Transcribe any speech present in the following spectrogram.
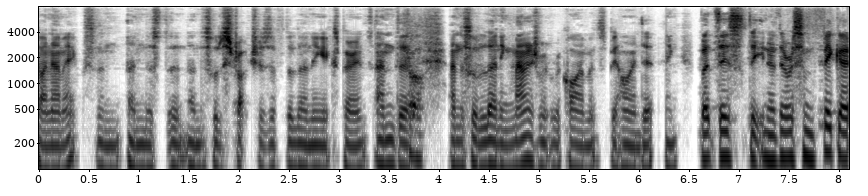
dynamics and and the, and the sort of structures of the learning experience and the Sure. and the sort of learning management requirements behind it. But there's the, you know there are some bigger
